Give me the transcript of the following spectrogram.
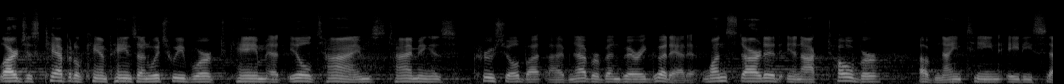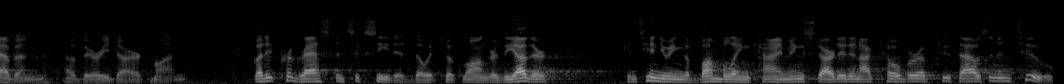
largest capital campaigns on which we've worked came at ill times. Timing is crucial, but I've never been very good at it. One started in October of 1987, a very dark month. But it progressed and succeeded, though it took longer. The other, continuing the bumbling timing, started in October of 2002,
